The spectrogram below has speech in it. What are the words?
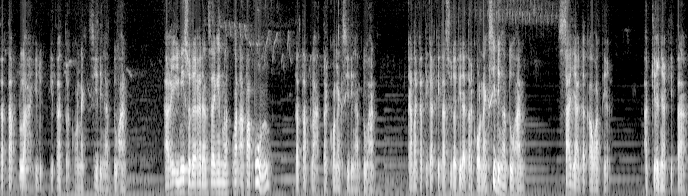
tetaplah hidup kita terkoneksi dengan Tuhan. Hari ini, saudara dan saya ingin melakukan apa pun, tetaplah terkoneksi dengan Tuhan. Karena ketika kita sudah tidak terkoneksi dengan Tuhan, saya agak khawatir. Akhirnya kita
